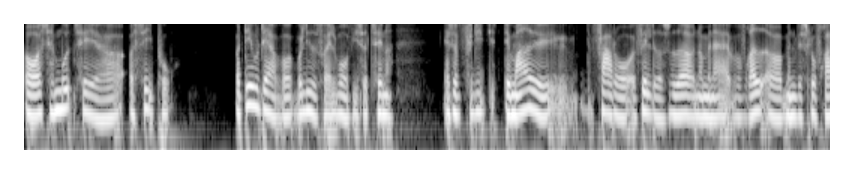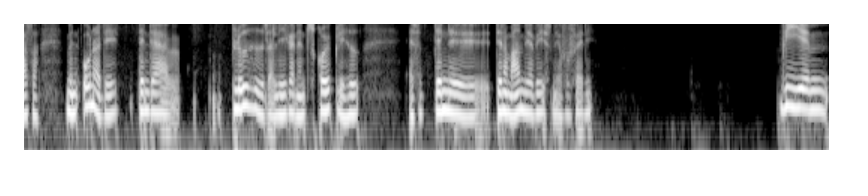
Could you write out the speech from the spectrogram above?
og også have mod til at, at se på. Og det er jo der, hvor, hvor livet for alvor viser tænder. Altså, fordi det er meget øh, fart over feltet og så videre, når man er vred, og man vil slå fra sig. Men under det, den der blødhed, der ligger, den skrøbelighed, altså, den, øh, den er meget mere væsentlig at få fat i. Vi, øh,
